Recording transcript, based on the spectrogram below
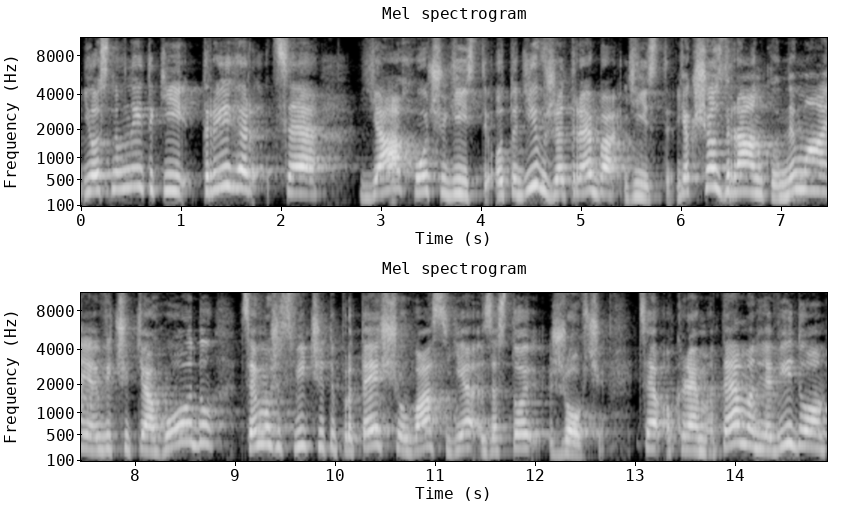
І основний такий тригер це. Я хочу їсти, от тоді вже треба їсти. Якщо зранку немає відчуття голоду, це може свідчити про те, що у вас є застой жовчі. Це окрема тема для відео,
